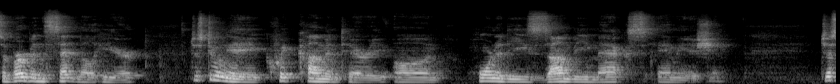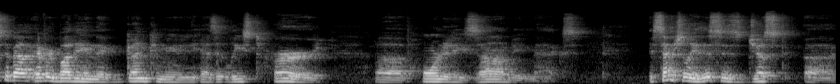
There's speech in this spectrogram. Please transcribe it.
Suburban Sentinel here, just doing a quick commentary on Hornady's Zombie Max ammunition. Just about everybody in the gun community has at least heard of Hornady Zombie Max. Essentially, this is just uh,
